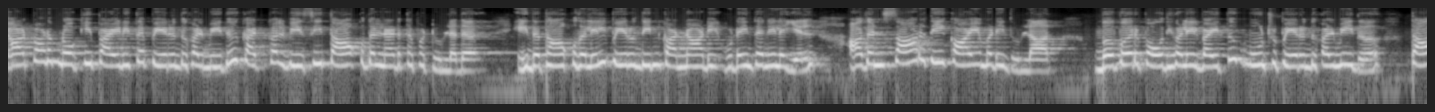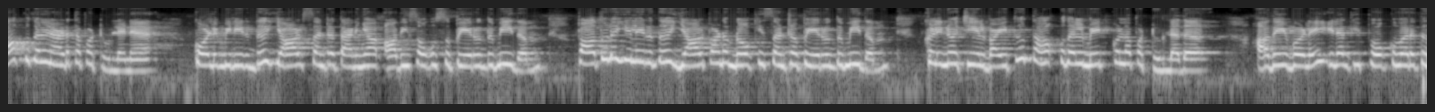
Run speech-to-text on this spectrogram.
யாழ்ப்பாணம் நோக்கி பயணித்த பேருந்துகள் மீது கற்கள் வீசி தாக்குதல் நடத்தப்பட்டுள்ளது. இந்த தாக்குதலில் பேருந்தின் கண்ணாடி உடைந்த நிலையில் அதன் சாரதி காயமடைந்துள்ளார். வெவ்வேறு பகுதிகளில் வைத்து மூன்று பேருந்துகள் மீது தாக்குதல் நடத்தப்பட்டுள்ளன. கொழும்பிலிருந்து யாழ் சென்ற தனியார் அதிசொகுசு பேருந்து மீதும் பதுளையிலிருந்து யாழ்ப்பாணம் நோக்கி சென்ற பேருந்து மீதும் கிளிநொச்சியில் வைத்து தாக்குதல் மேற்கொள்ளப்பட்டுள்ளது. அதேவேளை இலங்கை போக்குவரத்து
